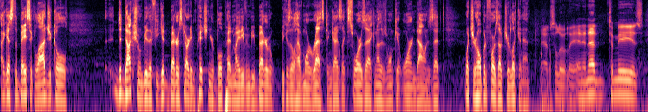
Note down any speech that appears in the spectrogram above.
I guess the basic logical deduction would be that if you get better starting pitching, your bullpen might even be better because it'll have more rest, and guys like Swarzak and others won't get worn down. Is that what you're hoping for? Is what you're looking at? Absolutely. And, and that, to me, is –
